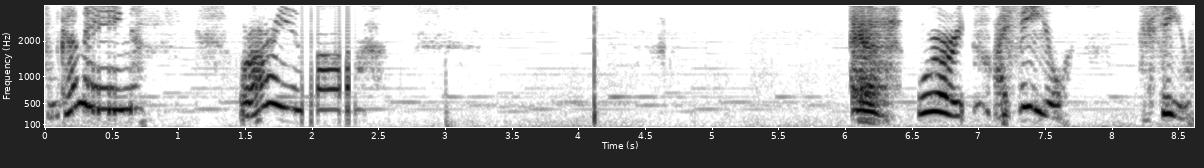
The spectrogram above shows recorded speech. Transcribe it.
I'm coming. Where are you all? Where are you? I see you. I see you.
